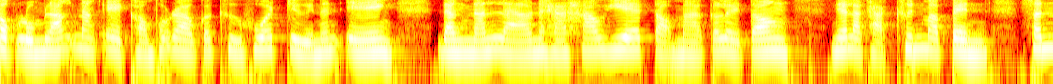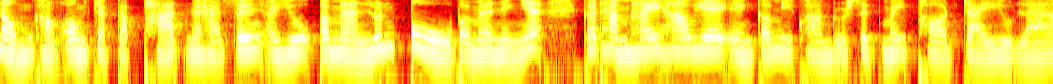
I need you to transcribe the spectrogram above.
ตกหลุมรักนางเอกของพวกเราก็คือหัวจือนั่นเอง ดังนั้นแล้วนะคะฮาวเย่ต่อมาก็เลยต้องเนี่ยแหละค่ะขึ้นมาเป็นสนมขององค์จักรพรรดินะคะซึ่งอายุประมาณรุ่นปู่ประมาณอย่างเงี้ยก็ทำให้ฮาวเย่เองก็มีความรู้สึกไม่พอใจอยู่แล้ว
